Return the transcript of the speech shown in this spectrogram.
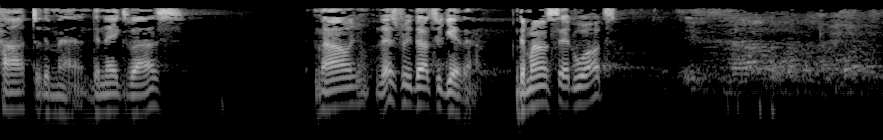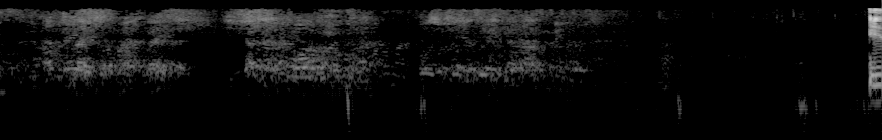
her to the man. The next verse. Now, let's read that together. The man said, What? Is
